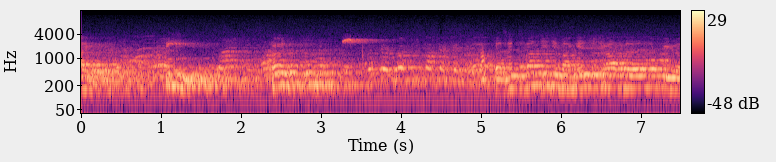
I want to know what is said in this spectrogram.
drei, vier, fünf. Das sind 20 die Magiststrafe für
